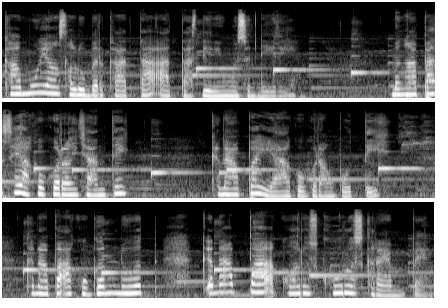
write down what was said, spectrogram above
Kamu yang selalu berkata atas dirimu sendiri, "Mengapa sih aku kurang cantik? Kenapa ya aku kurang putih? Kenapa aku gendut? Kenapa aku harus kurus kerempeng?"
